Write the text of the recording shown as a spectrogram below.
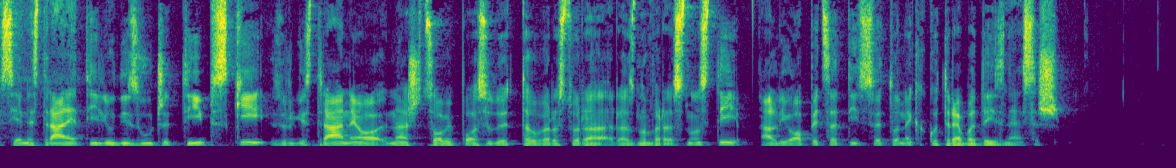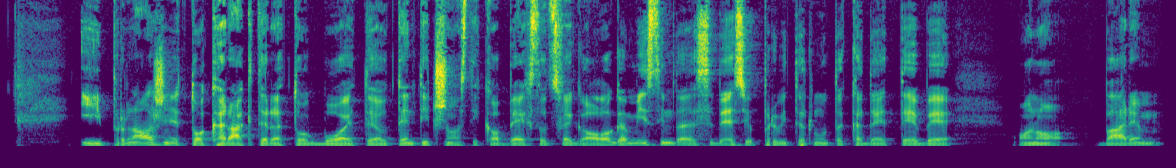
s jedne strane ti ljudi zvuče tipski, s druge strane o, naš sobi posjeduje tu vrstu ra, raznovrsnosti, ali opet sad ti sve to nekako treba da izneseš. I pronalaženje tog karaktera, tog boje, te autentičnosti kao beksta od svega ovoga, mislim da se desio prvi trenutak kada je tebe, ono, barem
